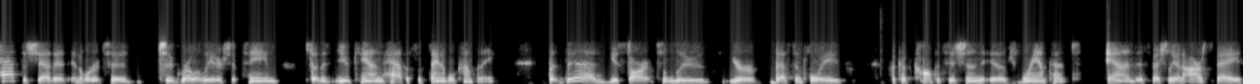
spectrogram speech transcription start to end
have to shed it in order to, to grow a leadership team so that you can have a sustainable company. But then you start to lose your best employees because competition is rampant. And especially in our space,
